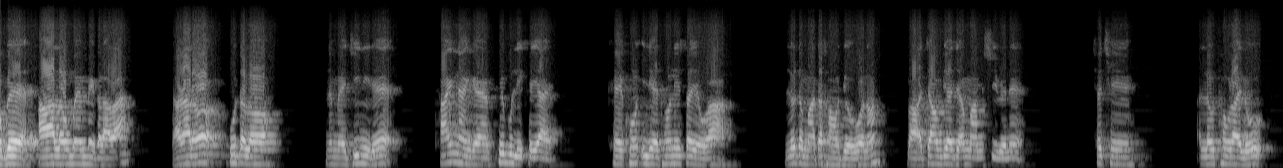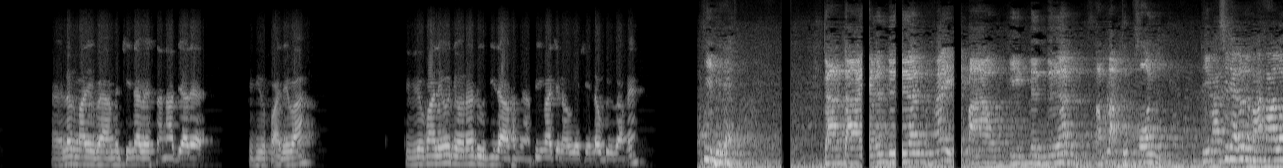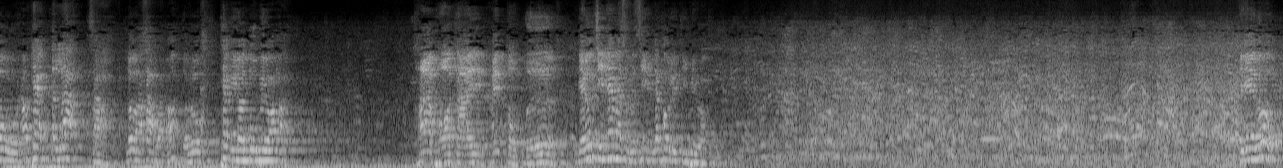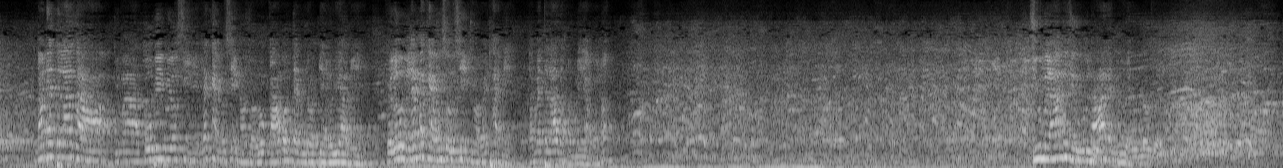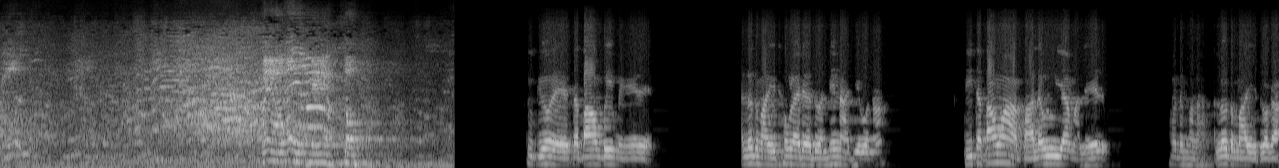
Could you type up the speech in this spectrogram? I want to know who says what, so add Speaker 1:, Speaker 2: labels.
Speaker 1: ဟုတ်ကဲ့အားလုံးပဲမင်္ဂလာပါဒါကတော့ခုတလောနာမည်ကြီးနေတဲ့ထိုင်းနိုင်ငံဖေဘူလီခရိုင်ခေခွန်အီလက်ထရောနစ်စက်ရုံကလွတ်တမတစ်ထောင်ကျော်ပေါ့နော်။ဘာအကြောင်းပြချက်မှမရှိဘဲနဲ့ချက်ချင်းအလုပ်ထုတ်လိုက်လို့အဲအလုပ်သမားတွေပဲမချင်တဲ့ပဲဆန္ဒပြတဲ့ဗီဒီယိုဖိုင်လေးပါဒီဗီဒီယိုဖိုင်လေးကိုကျွန်တော်တို့ကြည့်လိုက်အောင်ခင်ဗျာပြီးမှကျွန်တော်ရေရှင်းလုပ်ပေးပါမယ်ี่
Speaker 2: พี่แดง
Speaker 3: จะจ่ายเงินเดือนให้เปล่าอีกหนึ่งเดือนสำหรับทุกคน
Speaker 2: ทีมาซีเดลรลเดมาคาโลเนาะแทบตะละสาเราอาคาบเนาะเดี๋ยวเราแทบมีรอยตูไปวางอะ
Speaker 3: ถ้าพอใจให้ตบมือ
Speaker 2: เดี๋ยวจีนให้มาสุดสินแล้วก็เลยทีพี่วางเดี๋ยวโล နောက်ထပ်တစ်လစာဒီမှာတိုးပေးပြီးလို့ရှိရင်လက်ခံလို့ရှိရင်တော့ကျွန်တော်တို့ကားပေါ်တက်ပြီးတော့ပြန်လို့ရပြီတကယ်လို့လက်မခံဘူးဆိုလို့ရှိရင်ကျွန်တော်ပဲထိုင်နေဒါပေမဲ့တစ်လစာတော့မရဘူးနော် ယူမလားမယူဘူးလားတဲ့မျိုးလေ
Speaker 1: ဒီလုပ်တယ်
Speaker 3: ไม่เอาก็โอเคจบ
Speaker 1: သူပြောတယ်တပေါင်းပေးမယ်တဲ့ အလုသမားတွေထုတ်လိုက်တဲ့အတွက်နင်းနာကြေးပေါ့နော်ဒီတပေါင်းကဘာလုပ်လို့ရမှာလဲလို့ဟုတ်တယ်မလားအလုသမားတွေတို့က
